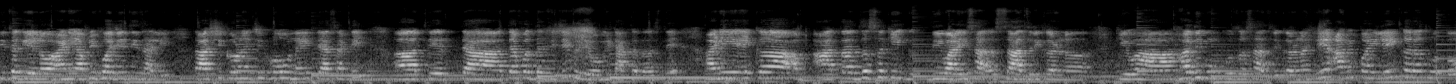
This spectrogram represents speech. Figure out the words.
तिथं गेलो आणि आपली फजिती झाली तर अशी कोणाची होऊ नये त्यासाठी ते त्या त्या पद्धतीचे व्हिडिओ मी टाकत असते. आणि एक आता जसं की दिवाळी सा साजरी करणं किंवा हळदी कुंकूचं साजरी करणं हे आम्ही पहिलेही करत होतो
